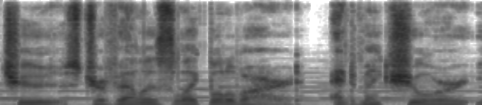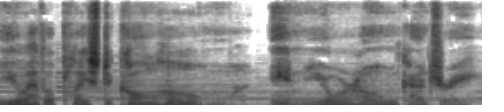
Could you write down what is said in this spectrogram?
choose Trivelles Lake Boulevard and make sure you have a place to call home in your home country.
